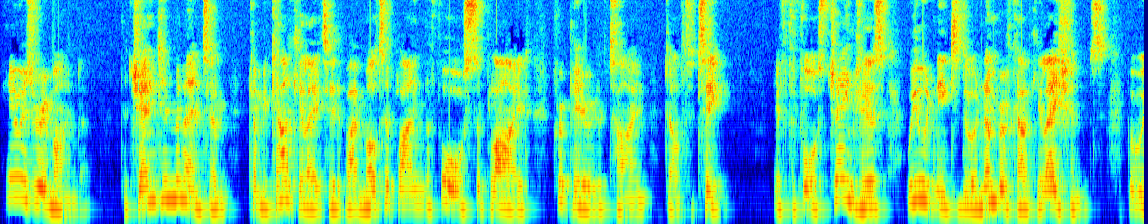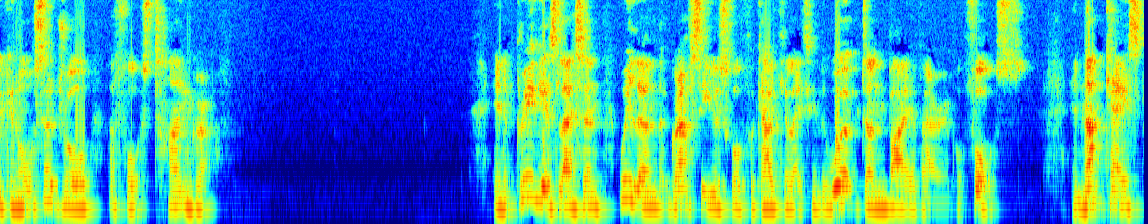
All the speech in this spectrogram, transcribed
Here is a reminder. The change in momentum can be calculated by multiplying the force supplied for a period of time delta t. If the force changes, we would need to do a number of calculations, but we can also draw a force time graph. In a previous lesson, we learned that graphs are useful for calculating the work done by a variable force. In that case,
